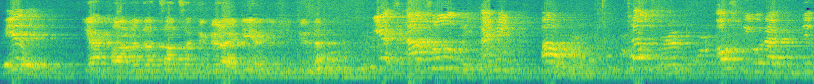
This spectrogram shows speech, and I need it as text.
Really? Yeah, Connor, that sounds like a good idea. You should do that. Yes, absolutely. I mean, um, tell her. I'll see what I can do.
